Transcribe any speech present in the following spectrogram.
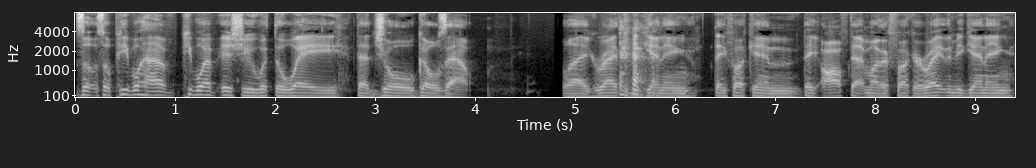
so so people have people have issue with the way that Joel goes out. Like right at the beginning, they fucking they off that motherfucker right in the beginning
